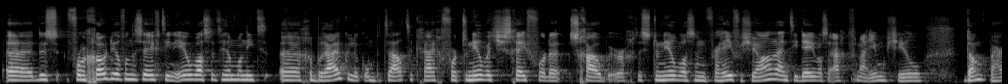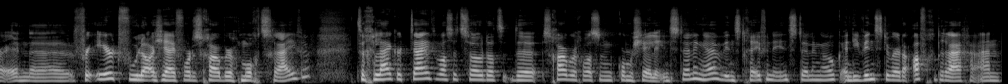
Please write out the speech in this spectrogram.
Eh dus voor een groot deel van de 17e eeuw was het helemaal niet eh, gebruikelijk om betaald te krijgen voor toneel wat je schreef voor de schouwburg. Dus toneel was een verheven genre en het idee was eigenlijk van, nou, je moest je heel dankbaar en vereerd voelen als jij voor de schouwburg mocht schrijven. Tegelijkertijd was het zo dat de schouwburg was een commerciële instelling, hè, winstgevende instelling ook, en die winsten werden afgedragen aan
